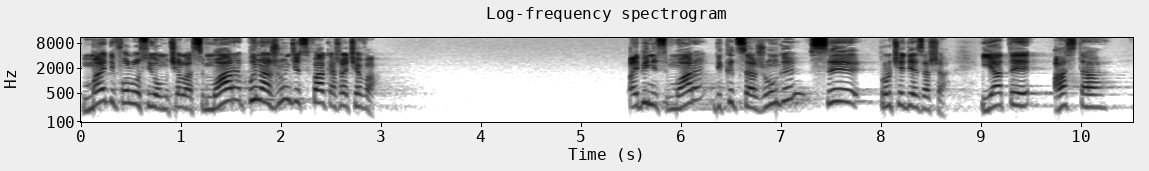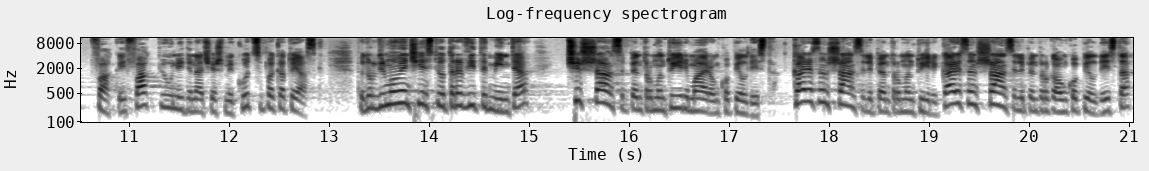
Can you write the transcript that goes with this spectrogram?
mai de folos e omul acela să moară până ajunge să facă așa ceva. Mai bine să moară decât să ajungă să procedeze așa. Iată, asta fac. Îi fac pe unii din acești micuți să păcătuiască. Pentru că din moment ce este o trăvită mintea, ce șanse pentru mântuire mai are un copil de ăsta? Care sunt șansele pentru mântuire? Care sunt șansele pentru ca un copil de ăsta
